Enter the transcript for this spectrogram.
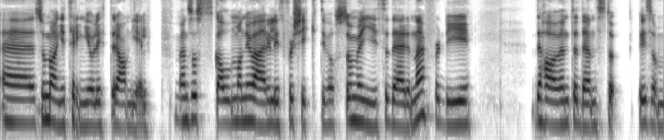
Så mange trenger jo litt annen hjelp. Men så skal man jo være litt forsiktig også med å gi sederende, fordi det har jo en tendens til å liksom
